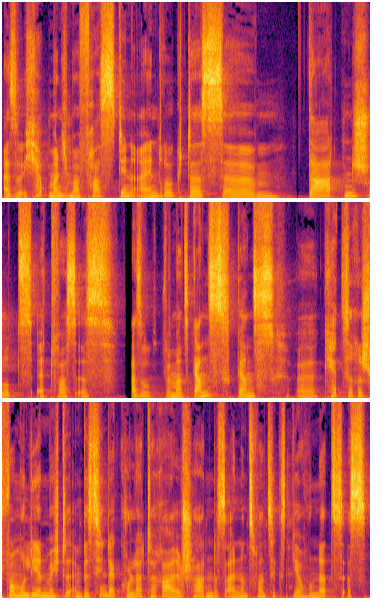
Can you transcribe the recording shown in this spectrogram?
Also ich habe manchmal fast den Eindruck, dass ähm, Datenschutz etwas ist, also wenn man es ganz, ganz äh, ketzerisch formulieren möchte, ein bisschen der Kollateralschaden des 21. Jahrhunderts ist.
